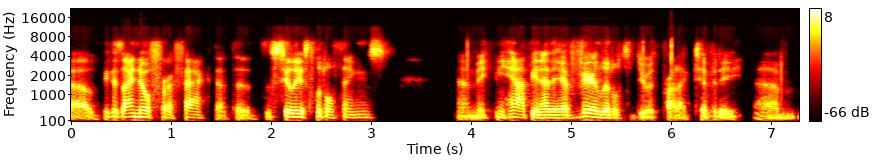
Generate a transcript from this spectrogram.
Uh, because I know for a fact that the, the silliest little things uh, make me happy and they have very little to do with productivity. Um,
